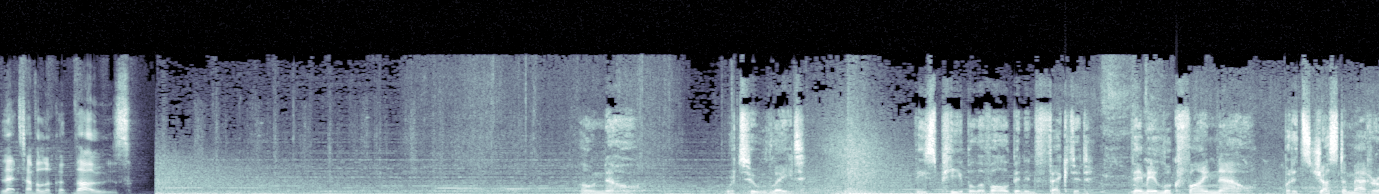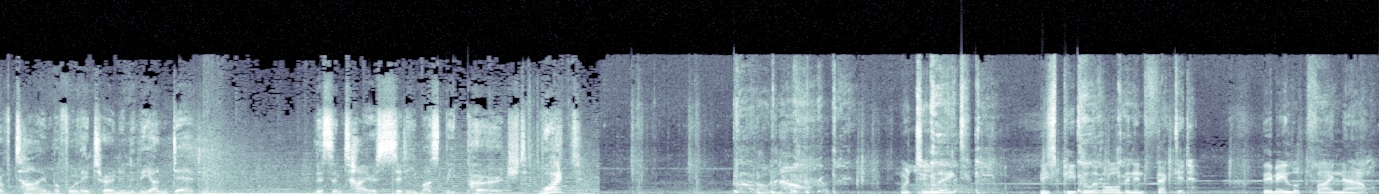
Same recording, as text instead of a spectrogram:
let's have a look at those. Oh no, we're too late. These people have all been infected. They may look fine now, but it's just a matter of time before they turn into the undead. This entire city must be purged. What? Oh no. We're too late. These people have all been infected. They may look fine now,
